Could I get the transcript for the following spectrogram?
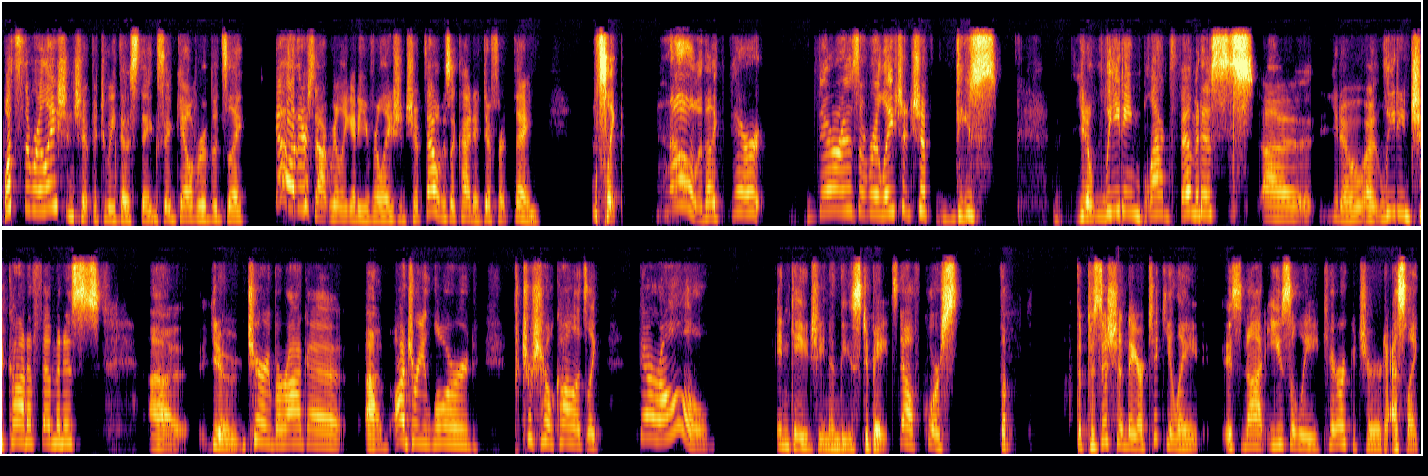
What's the relationship between those things? And Gayle Rubin's like, no, there's not really any relationship. That was a kind of different thing. It's like, no, like there, there is a relationship. These, you know, leading Black feminists, uh, you know, uh, leading Chicana feminists, uh, you know, Cherry Moraga, um, Audre Lorde, Patricia Hill Collins, like they're all engaging in these debates. Now, of course, the position they articulate is not easily caricatured as like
